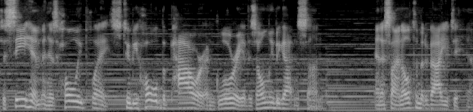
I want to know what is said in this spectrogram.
to see Him in His holy place, to behold the power and glory of His only begotten Son, and assign ultimate value to Him.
